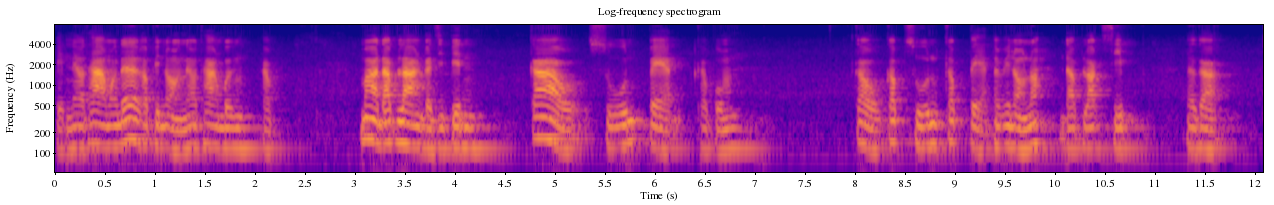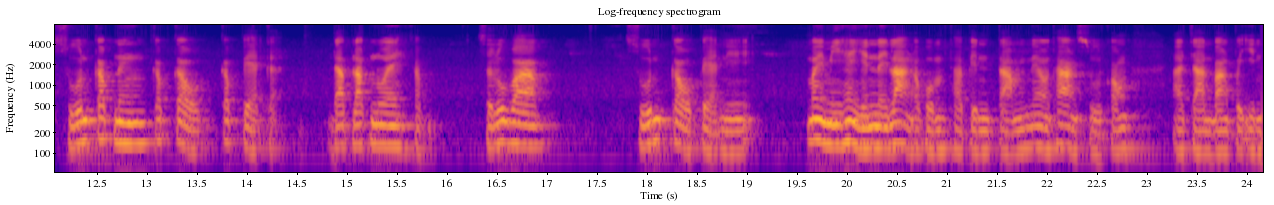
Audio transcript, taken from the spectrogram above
เป็นแนวทางบางเด้อครับพี่น้องแนวทางเบิงครับ มาดับล่างก็จะเป็นเก้าศูนย์แปดครับผมเก้ากับศูนย์กับแปดนะพี่น้องเนาะดับหลักสิบแล้วก็ศูนย์กับหนึ่งกับเก้ากับแปดก็ดับหลักหน่วยครับ สรุปว่าศูนย์เก้าแปดนี้ ไม่มีให้เห็นในล่างครับผม ถ้าเป็นตามแนวทางสูตรของ อาจารย์บางปะอิน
